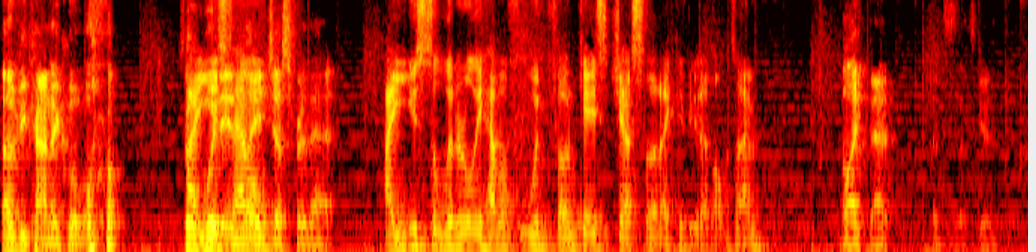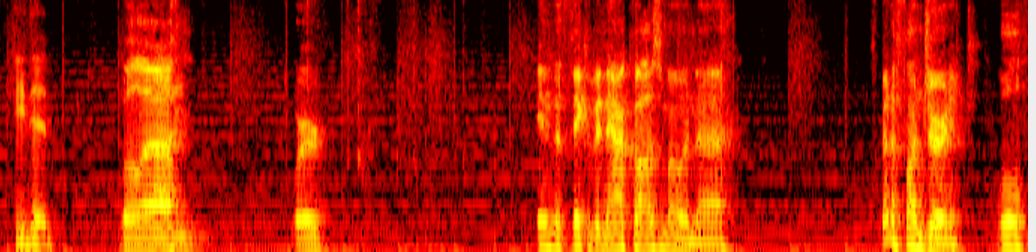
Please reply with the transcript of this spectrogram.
That would be kind of cool. so I wood used to have inlay a- just for that. I used to literally have a wood phone case just so that I could do that all the time. I like that. That's that's good. He did. Well, uh, Um, we're in the thick of it now, Cosmo, and uh, it's been a fun journey. We'll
